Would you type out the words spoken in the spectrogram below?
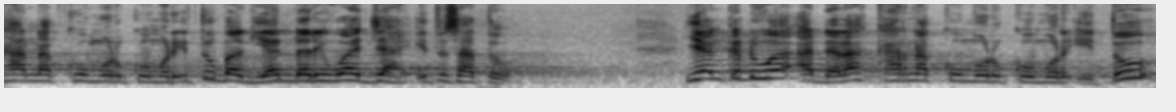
Karena kumur-kumur itu bagian dari wajah. Itu satu. Yang kedua adalah karena kumur-kumur itu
